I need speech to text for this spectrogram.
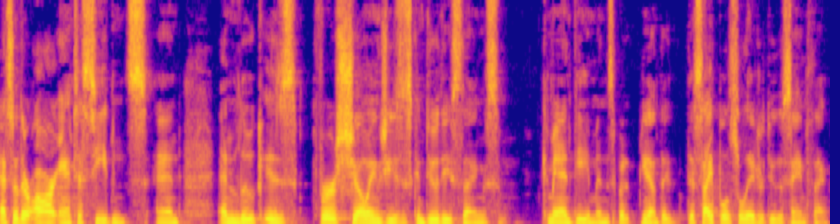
And so there are antecedents. And, and Luke is first showing Jesus can do these things, command demons, but, you know, the disciples will later do the same thing.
